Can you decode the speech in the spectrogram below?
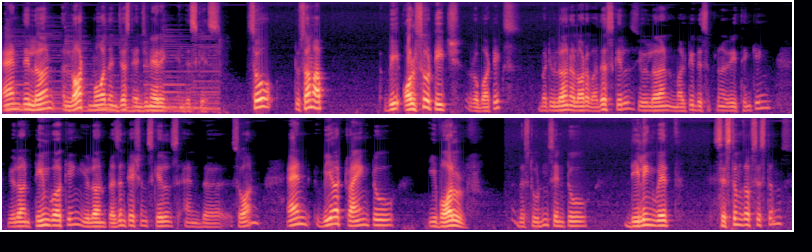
and they learn a lot more than just engineering in this case. So to sum up, we also teach robotics, but you learn a lot of other skills, you learn multidisciplinary thinking, you learn team working, you learn presentation skills and uh, so on and we are trying to evolve the students into dealing with systems of systems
